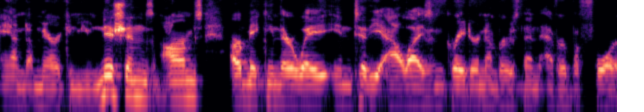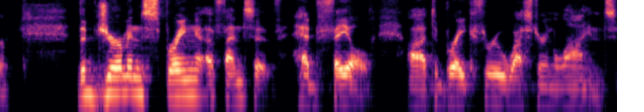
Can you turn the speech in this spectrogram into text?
and American munitions and arms are making their way into the Allies in greater numbers than ever before. The German spring offensive had failed uh, to break through Western lines.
